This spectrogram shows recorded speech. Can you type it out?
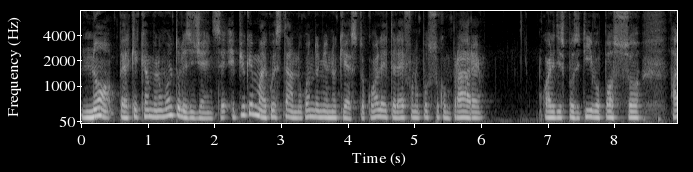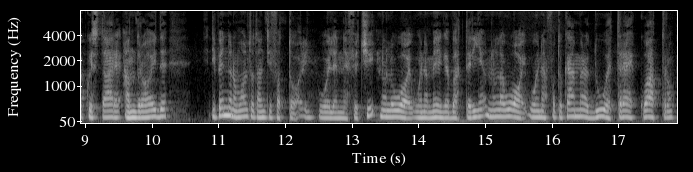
No, perché cambiano molto le esigenze e più che mai quest'anno quando mi hanno chiesto quale telefono posso comprare, quale dispositivo posso acquistare Android, dipendono molto tanti fattori. Vuoi l'NFC? Non lo vuoi. Vuoi una mega batteria? Non la vuoi. Vuoi una fotocamera 2, 3, 4?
